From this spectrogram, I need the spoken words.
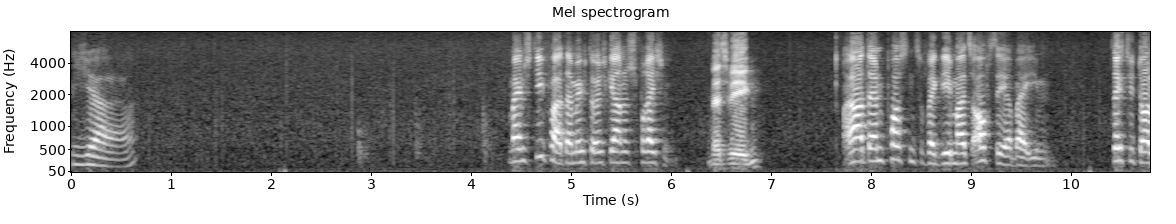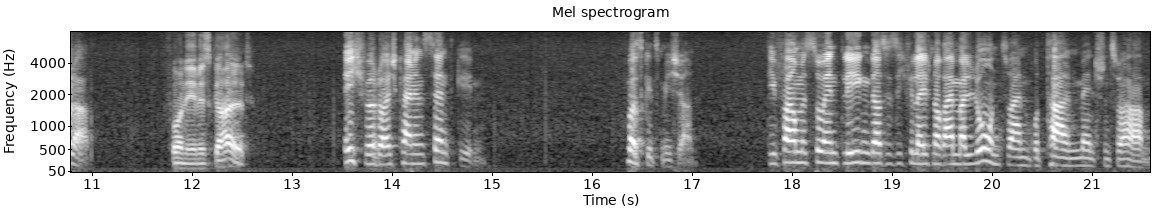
Ja. Mein Stiefvater möchte euch gerne sprechen. Weswegen? Er hat einen Posten zu vergeben als Aufseher bei ihm. 60 Dollar. Vornehmes Gehalt. Ich würde euch keinen Cent geben. Was geht's mich an? Die Farm ist so entlegen, dass es sich vielleicht noch einmal lohnt, so einen brutalen Menschen zu haben.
